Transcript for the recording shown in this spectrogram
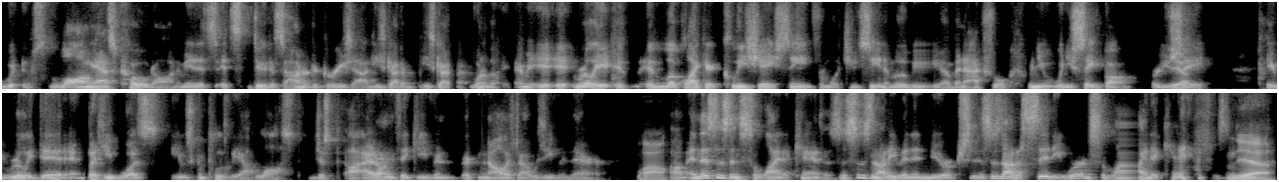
with long ass coat on. I mean, it's it's dude, it's 100 degrees out. He's got a he's got one of the. I mean, it, it really it, it looked like a cliche scene from what you'd see in a movie of an actual when you when you say bum or you Yeah. say. It really did, and, but he was he was completely out lost. Just I, I don't even think he even acknowledged I was even there. Wow. Um, and this is in Salina, Kansas. This is not even in New York. City. This is not a city. We're in Salina, Kansas. Yeah.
